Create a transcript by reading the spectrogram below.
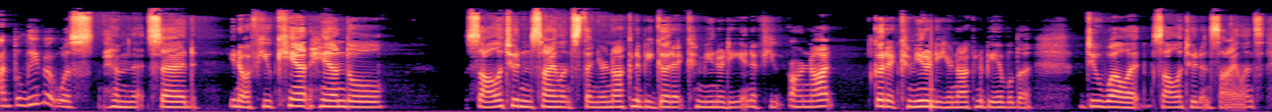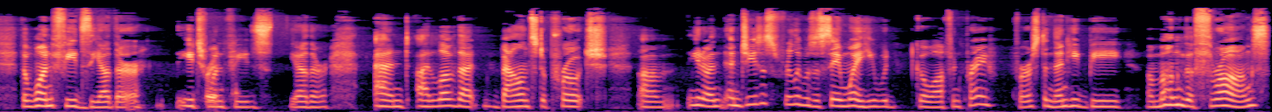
I believe it was him that said, you know, if you can't handle solitude and silence, then you're not going to be good at community. And if you are not good at community, you're not going to be able to do well at solitude and silence. The one feeds the other. Each right. one feeds the other and I love that balanced approach. Um, you know, and, and, Jesus really was the same way. He would go off and pray first, and then he'd be among the throngs,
